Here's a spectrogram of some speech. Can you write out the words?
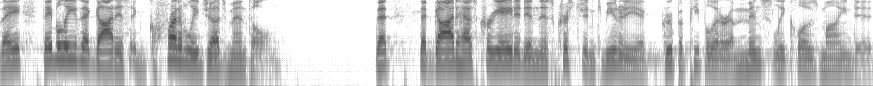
They, they believe that God is incredibly judgmental, that, that God has created in this Christian community a group of people that are immensely closed minded.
